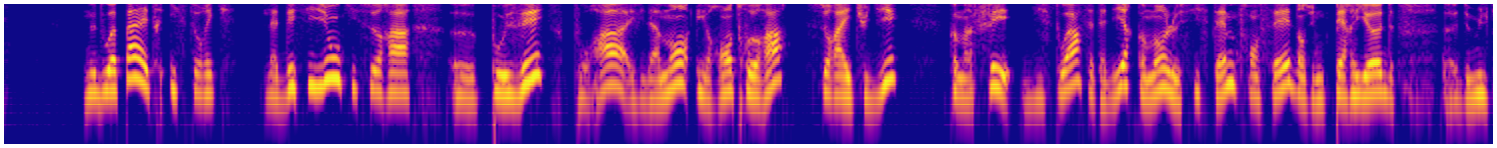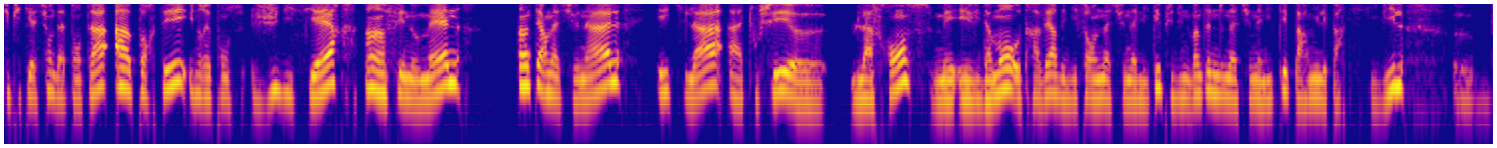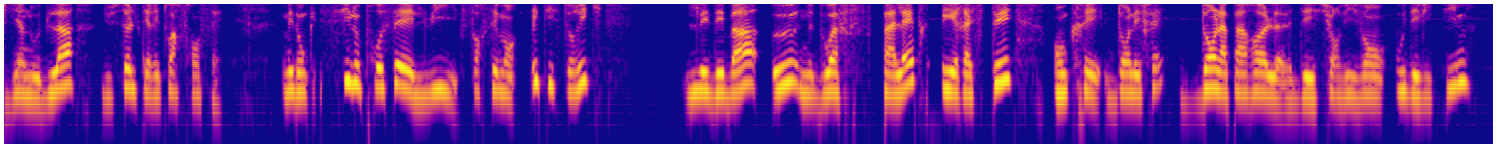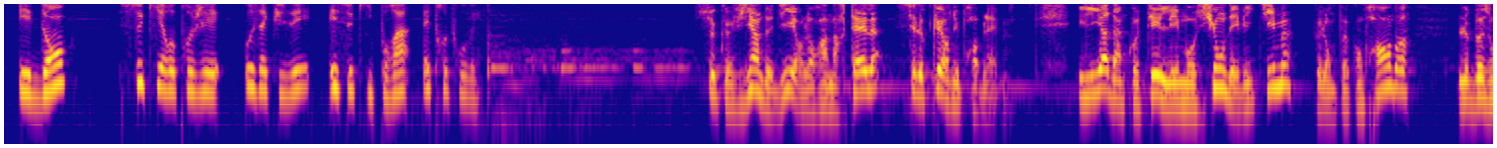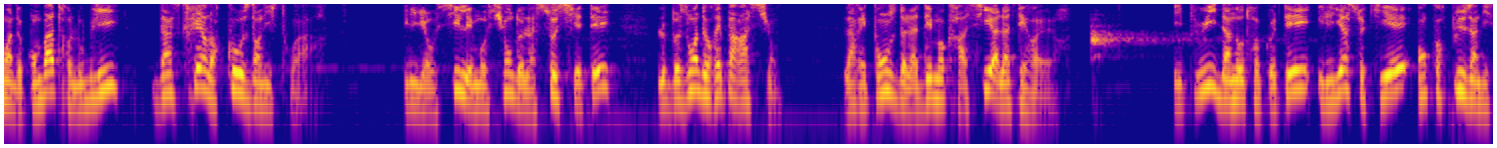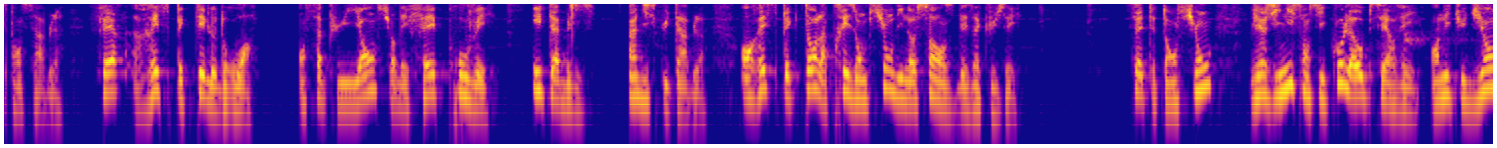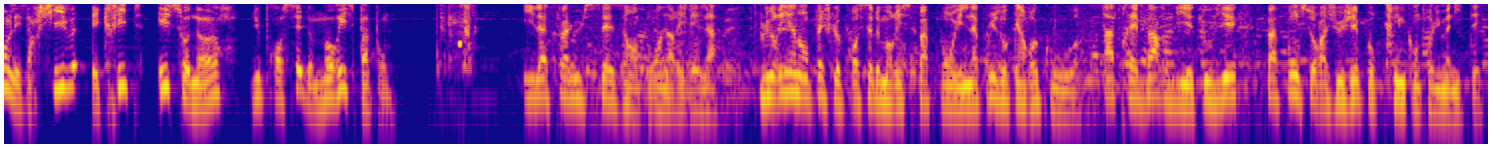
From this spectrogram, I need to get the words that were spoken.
ne doit pas être historique. La décision qui sera posée pourra évidemment et rentrera, sera étudiée comme un fait d'histoire, c'est-à-dire comment le système français, dans une période euh, de multiplication d'attentats, a apporté une réponse judiciaire à un phénomène international et qui là a touché euh, la France, mais évidemment au travers des différentes nationalités, plus d'une vingtaine de nationalités parmi les partis civils, euh, bien au-delà du seul territoire français. Mais donc, si le procès, lui, forcément, est historique, les débats, eux, ne doivent pas l'être et rester ancrés dans les faits, dans la parole des survivants ou des victimes et dans ce qui est reproché aux accusés et ce qui pourra être prouvé. Ce que vient de dire Laura Martel, c'est le cœur du problème. Il y a d'un côté l'émotion des victimes, que l'on peut comprendre, le besoin de combattre l'oubli, d'inscrire leur cause dans l'histoire. Il y a aussi l'émotion de la société, le besoin de réparation, la réponse de la démocratie à la terreur. Et puis, d'un autre côté, il y a ce qui est encore plus indispensable, faire respecter le droit, en s'appuyant sur des faits prouvés, établis, indiscutables, en respectant la présomption d'innocence des accusés. Cette tension, Virginie Sancico l'a observée en étudiant les archives écrites et sonores du procès de Maurice Papon. Il a fallu 16 ans pour en arriver là. Plus rien n'empêche le procès de Maurice Papon, il n'a plus aucun recours. Après Barbie et Touvier, Papon sera jugé pour crime contre l'humanité.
